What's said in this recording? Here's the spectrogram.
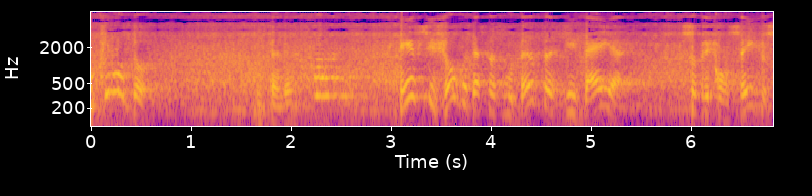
O que mudou? Entendeu? Esse jogo dessas mudanças de ideia sobre conceitos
